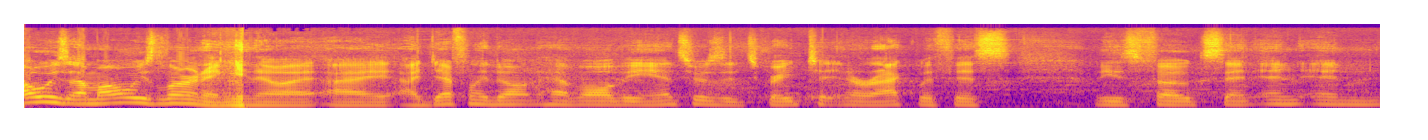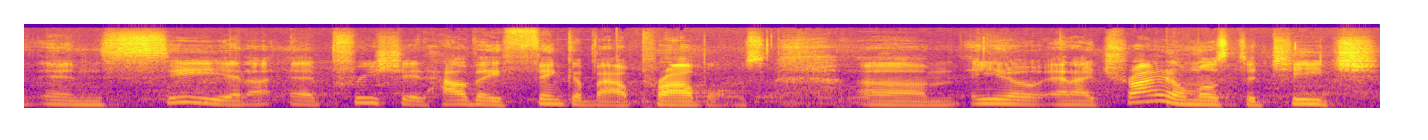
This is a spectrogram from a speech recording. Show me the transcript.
always, I'm always learning. You know, I, I, I definitely don't have all the answers. It's great to interact with this, these folks and, and, and, and see and appreciate how they think about problems. Um, you know, and I try almost to teach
